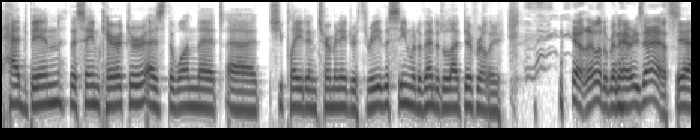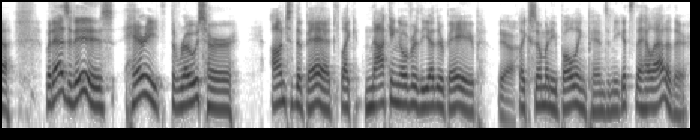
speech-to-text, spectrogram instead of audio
had been the same character as the one that uh, she played in Terminator 3, this scene would have ended a lot differently. yeah, that would have been Harry's ass. Yeah. But as it is, Harry throws her onto the bed, like knocking over the other babe, Yeah. like so many bowling pins, and he gets the hell out of there.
